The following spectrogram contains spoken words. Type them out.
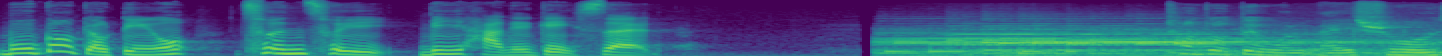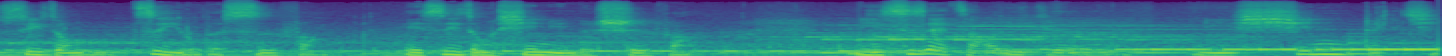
舞蹈剧场纯粹美学的艺术。创作对我来说是一种自由的释放，也是一种心灵的释放。你是在找一个你心的寄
